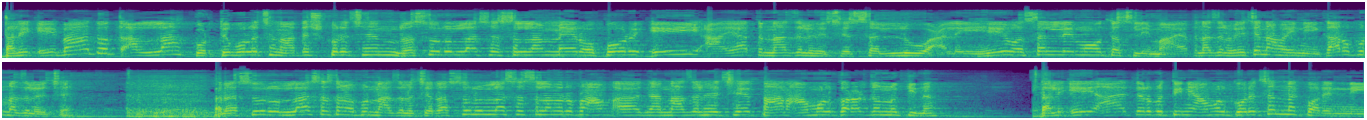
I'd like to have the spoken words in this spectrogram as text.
তাহলে এবাদত আল্লাহ করতে বলেছেন, আদেশ করেছেন রসুল্লাহামের ওপর এই আয়াত নাজল হয়েছে। সাল্লু আলহে ওসাল্লেম তসলিম। আয়াত নাজল হয়েছে না হয়নি? কার উপর নাজল হয়েছে? নাজল হয়েছে। নাজল হয়েছে তার আমল করার জন্য কিনা তাহলে এই আয়াতের উপর তিনি আমল করেছেন না করেননি?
